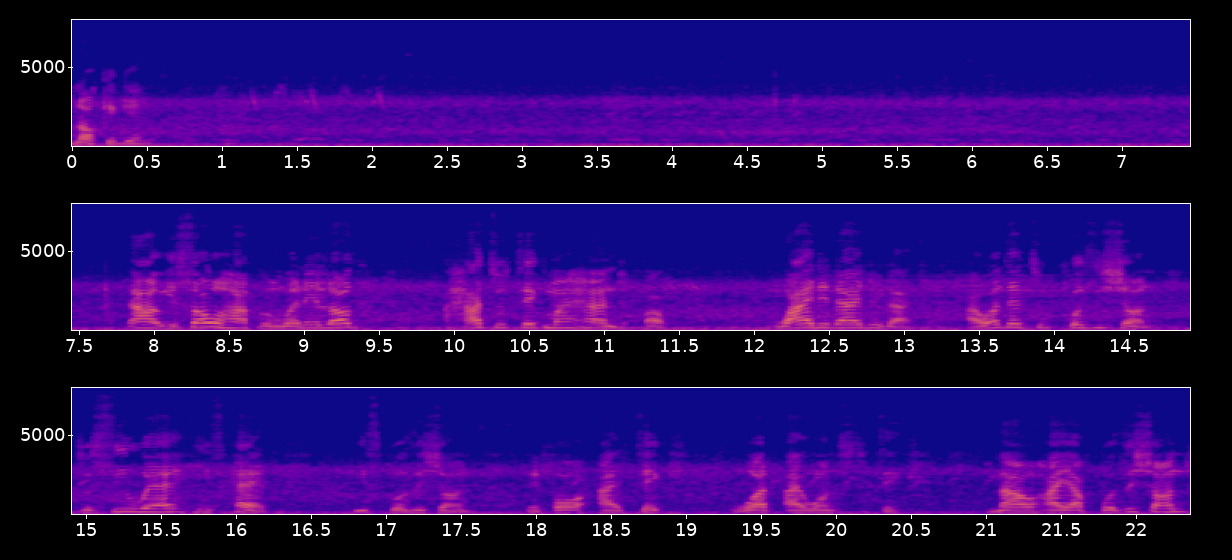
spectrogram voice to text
lock again. Now you saw what happened. When he locked I had to take my hand up. Why did I do that? I wanted to position to see where his head is positioned before I take what I want to take. Now I have positioned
